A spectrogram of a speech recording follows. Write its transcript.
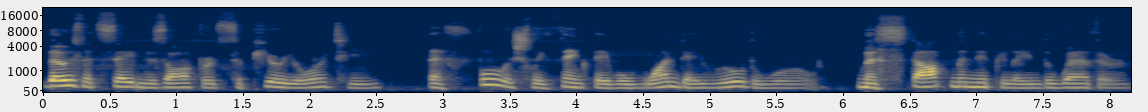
Those that Satan has offered superiority, that foolishly think they will one day rule the world, must stop manipulating the weather,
